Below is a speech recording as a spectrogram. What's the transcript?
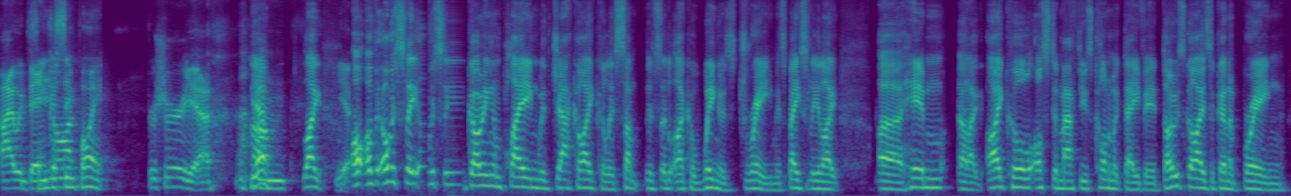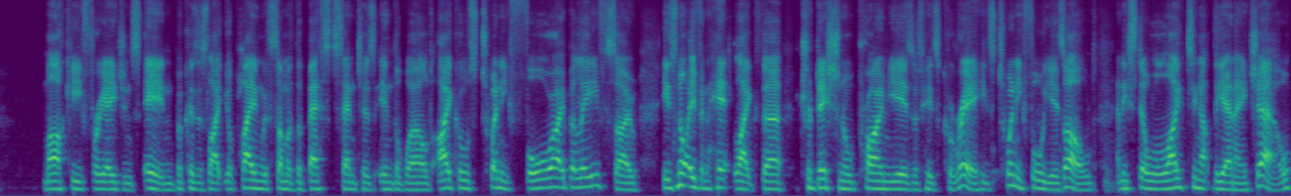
I would bank on. point for sure. Yeah. Yeah. Um, like yeah. obviously, obviously going and playing with Jack Eichel is something is like a winger's dream. It's basically like uh, him, uh, like Eichel, Auston Matthews, Connor McDavid. Those guys are going to bring marquee free agents in because it's like you're playing with some of the best centers in the world. Eichel's 24, I believe. So he's not even hit like the traditional prime years of his career. He's 24 years old and he's still lighting up the NHL.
